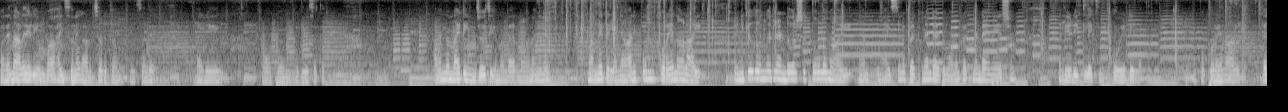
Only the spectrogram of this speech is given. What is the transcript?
കുറേ നാൾ കഴിയുമ്പോൾ ഹൈസുനെ കാണിച്ചു കൊടുക്കാം. ഹൈസിന്റെ പഴയ ഫോട്ടോയും വീഡിയോസൊക്കെ അവൻ നന്നായിട്ട് എൻജോയ് ചെയ്യുന്നുണ്ടായിരുന്നു. അവനങ്ങനെ വന്നിട്ടില്ല. ഞാനിപ്പം കുറേ നാളായി. അപ്പം എനിക്ക് തോന്നുന്നു ഒരു രണ്ട് വർഷത്തോളമായി. ഞാൻ ഹൈസിന് പ്രഗ്നന്റ് ആയിട്ട് മോനും പ്രഗ്നന്റ് ആയതിനു ശേഷം കല്യാണിക്കിലേക്ക് പോയിട്ടില്ല. അപ്പോൾ കുറേ നാളത്തെ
